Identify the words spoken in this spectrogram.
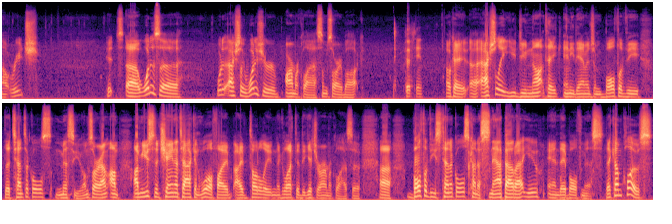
outreach hits. Uh, what is a what actually? What is your armor class? I'm sorry, Bach. 15. Okay, uh, actually, you do not take any damage, and both of the the tentacles miss you. I'm sorry, I'm I'm I'm used to chain attack and wolf. I I totally neglected to get your armor class. So, uh, both of these tentacles kind of snap out at you, and they both miss. They come close,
